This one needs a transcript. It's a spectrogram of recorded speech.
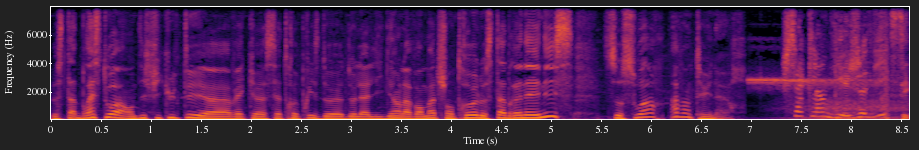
le stade brestois en difficulté euh, avec euh, cette reprise de, de la Ligue 1. L'avant-match entre le stade rennais et Nice ce soir à 21h. Chaque lundi et jeudi, C'est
